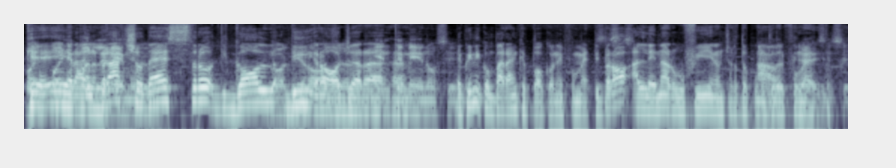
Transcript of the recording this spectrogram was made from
Che Poi- era il braccio destro di Gol, Gol di di Roger. Roger, niente eh. meno, sì. E quindi compare anche poco nei fumetti, Sì, però sì, allena Rufy in un certo punto Ah, del ok. fumetto. Sì, sì.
